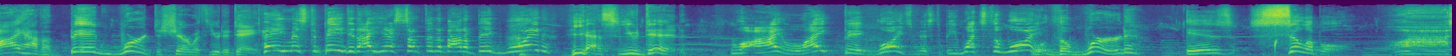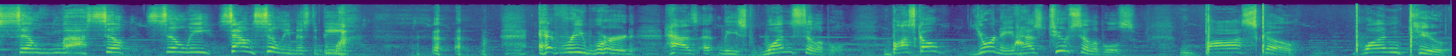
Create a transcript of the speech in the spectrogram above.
I have a big word to share with you today. Hey, Mr. B, did I hear something about a big void? Yes, you did. Well, I like big voids, Mr. B. What's the void? Well, the word is syllable. Ah, sil, uh, sil, silly. Sounds silly, Mr. B. Every word has at least one syllable. Bosco, your name has two syllables. Bosco. One, two.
